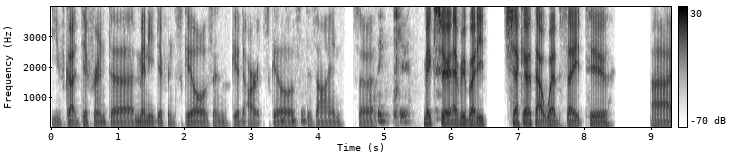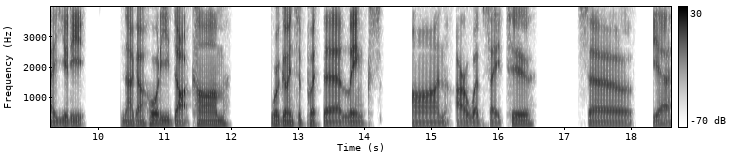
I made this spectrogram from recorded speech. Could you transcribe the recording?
you've got different uh, many different skills and good art skills, design. So thank you make sure everybody check out that website too uh, yurinagahori.com we're going to put the links on our website too so yeah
